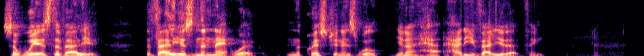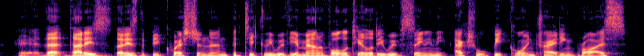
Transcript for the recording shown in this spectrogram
So where's the value? The value is in the network. And the question is, well, you know, how, how do you value that thing? Eh, that that is that is the big question, and particularly with the amount of volatility we've seen in the actual Bitcoin trading price,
